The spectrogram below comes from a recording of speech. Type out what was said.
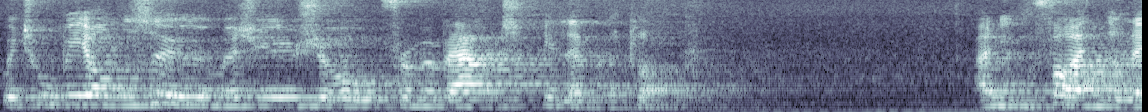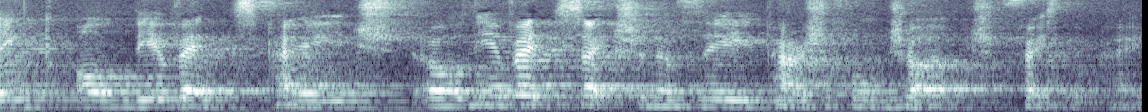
which will be on Zoom as usual from about 11 o'clock and you can find the link on the events page, or the events section of the Parish of Hornchurch Facebook page.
